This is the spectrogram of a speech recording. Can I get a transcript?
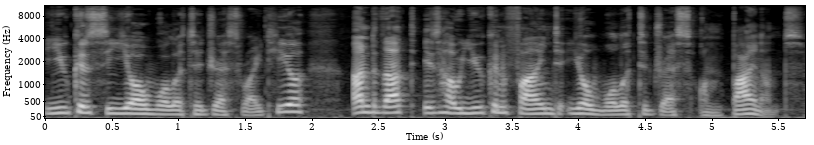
You can see your wallet address right here and that is how you can find your wallet address on Binance.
